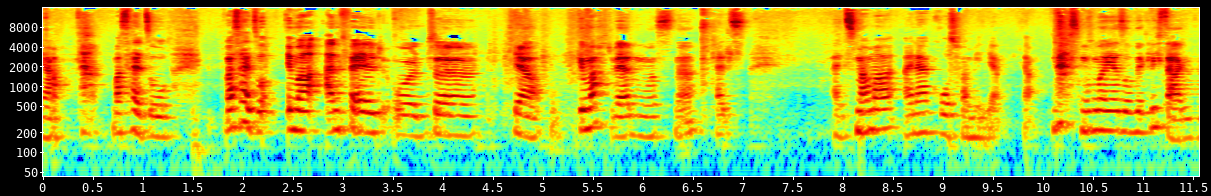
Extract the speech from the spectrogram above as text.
ja, was halt so, was halt so immer anfällt und äh, ja, gemacht werden muss, ne? Als, als Mama einer Großfamilie. Ja, das muss man ja so wirklich sagen.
